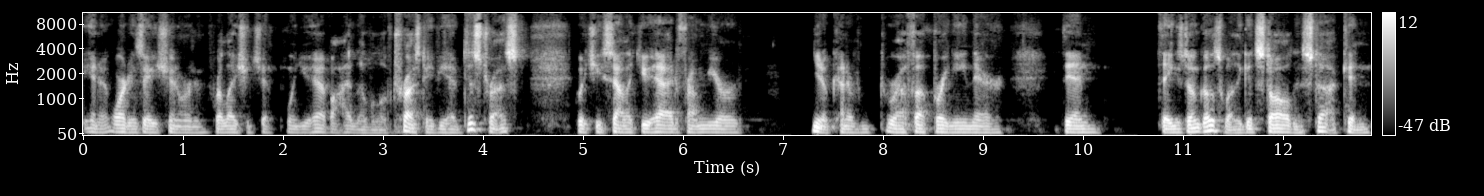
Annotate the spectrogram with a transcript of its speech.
in an organization or relationship when you have a high level of trust. If you have distrust, which you sound like you had from your, you know, kind of rough upbringing there, then things don't go so well. They get stalled and stuck. And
